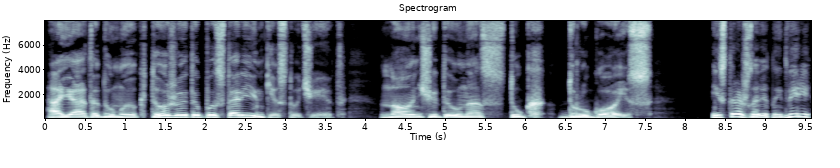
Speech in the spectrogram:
А я-то думаю, кто же это по старинке стучит? Нонче ты у нас стук другой-с!» И страж заветной двери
